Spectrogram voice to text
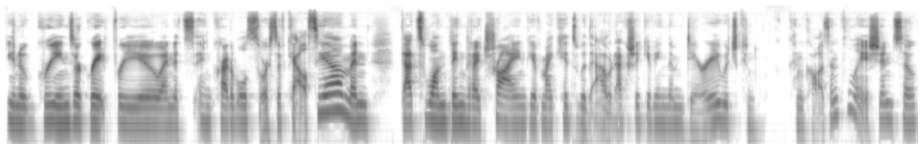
you know greens are great for you and it's incredible source of calcium and that's one thing that i try and give my kids without actually giving them dairy which can can cause inflammation. So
